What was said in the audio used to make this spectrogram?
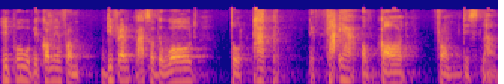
People will be coming from different parts of the world to tap the fire of God from this land.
